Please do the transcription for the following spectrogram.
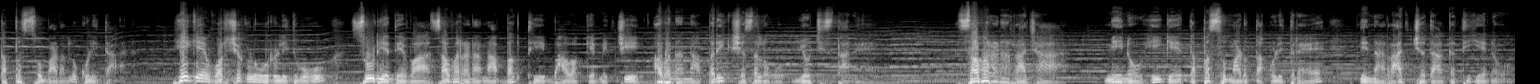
ತಪಸ್ಸು ಮಾಡಲು ಕುಳಿತ. ಹೀಗೆ ವರ್ಷಗಳು ಉರುಳಿದುವು, ಸೂರ್ಯದೇವ ಸವರಣನ ಭಕ್ತಿ ಭಾವಕ್ಕೆ ಮೆಚ್ಚಿ ಅವನನ್ನ ಪರೀಕ್ಷಿಸಲು ಯೋಚಿಸ್ತಾನೆ. ಸವರಣ ರಾಜ, ನೀನು ಹೀಗೆ ತಪಸ್ಸು ಮಾಡುತ್ತಾ ಕುಳಿತರೆ ನಿನ್ನ ರಾಜ್ಯದ ಗತಿಯೇನು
